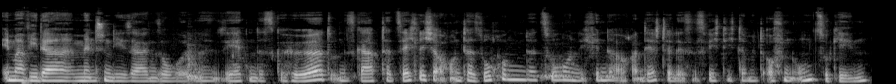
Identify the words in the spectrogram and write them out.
immer wieder Menschen, die sagen so, ne, sie hätten das gehört und es gab tatsächlich auch Untersuchungen dazu und ich finde auch an der Stelle ist es wichtig, damit offen umzugehen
